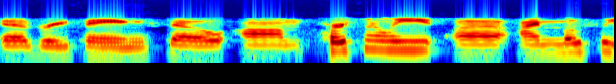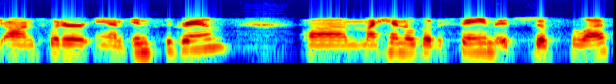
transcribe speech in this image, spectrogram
everything. So, um, personally, uh, I'm mostly on Twitter and Instagram. Um, my handles are the same. It's just Celeste,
